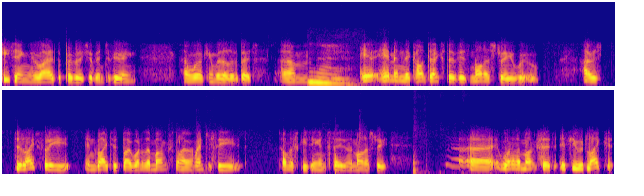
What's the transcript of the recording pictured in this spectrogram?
Keating, who I had the privilege of interviewing and working with a little bit. Um, Mm. Him in the context of his monastery, I was delightfully invited by one of the monks when I went to see Thomas Keating and stayed in the monastery. Uh, one of the monks said, if you would like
